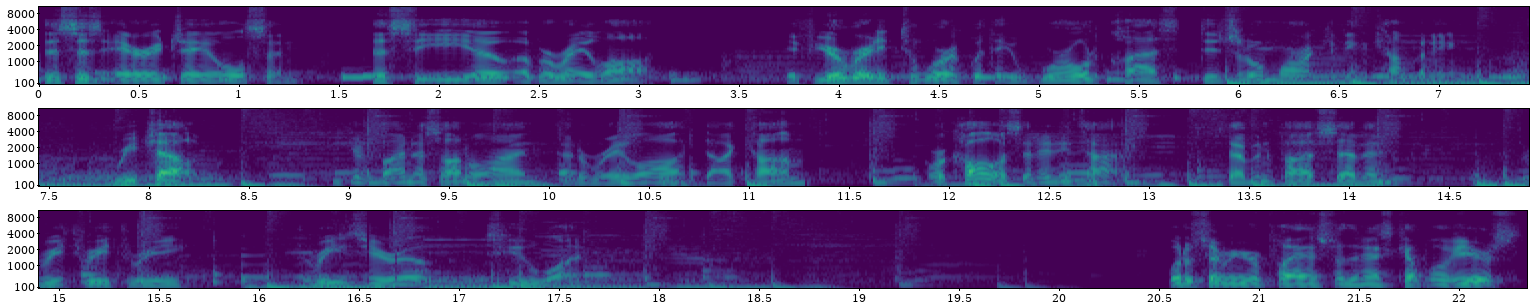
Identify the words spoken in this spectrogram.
this is Erik J. Olson, the CEO of Array Law. If you're ready to work with a world class digital marketing company, reach out. You can find us online at arraylaw.com or call us at any time 757 333 3021. What are some of your plans for the next couple of years?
